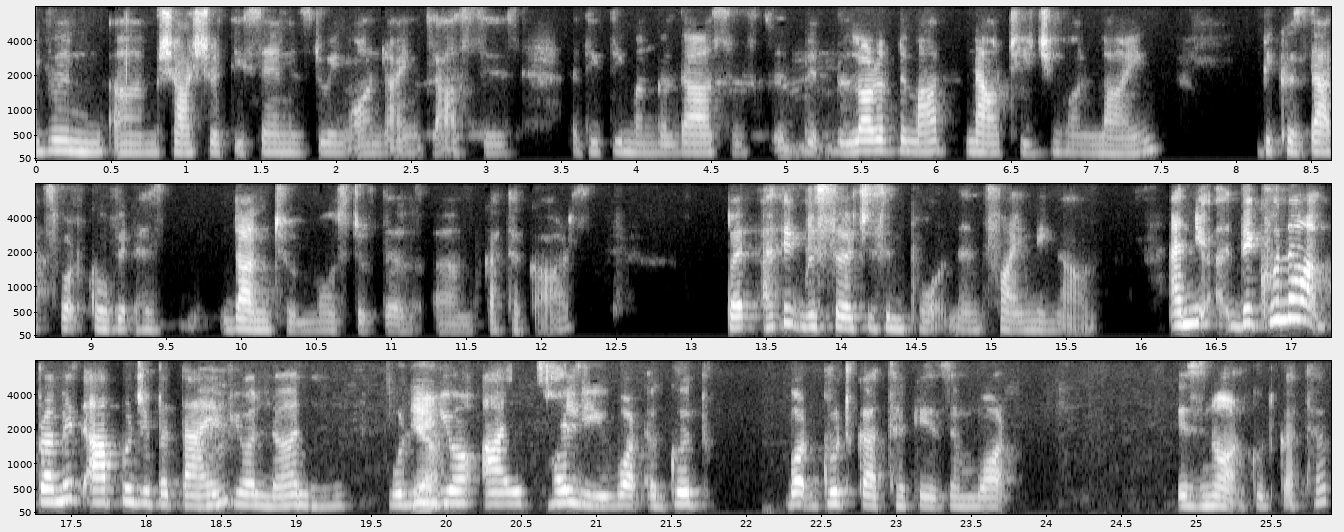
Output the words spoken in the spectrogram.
even um, saswati sen is doing online classes aditi mangaldas is, a lot of them are now teaching online because that's what COVID has done to most of the um, Kathakars. But I think research is important and finding out. And you, देखो ना प्रमित आप मुझे बताएं if mm-hmm. you're learning wouldn't yeah. your eye tell you what a good what good kathak is and what is not good kathak?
